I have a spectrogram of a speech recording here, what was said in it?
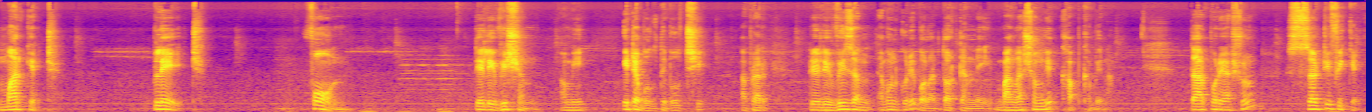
market, plate, phone, television, আমি এটা বলতে বলছি। আপনার টেলিভিশন এমন করে বলার দরকার নেই। বাংলার সঙ্গে খাপ খাবে না। তারপরে আসুন certificate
